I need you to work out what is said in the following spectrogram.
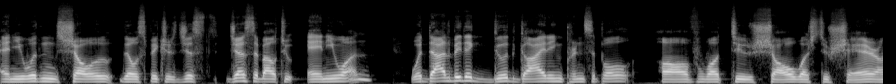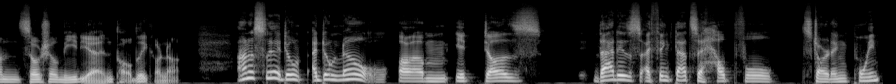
And you wouldn't show those pictures just just about to anyone would that be the good guiding principle of what to show what to share on social media in public or not honestly I don't I don't know um it does that is I think that's a helpful starting point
